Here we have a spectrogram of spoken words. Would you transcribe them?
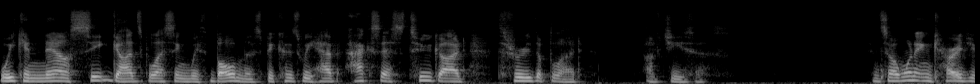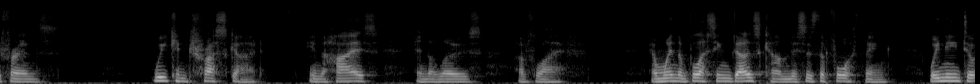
We can now seek God's blessing with boldness because we have access to God through the blood of Jesus. And so I want to encourage you, friends, we can trust God in the highs and the lows of life. And when the blessing does come, this is the fourth thing. We need to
